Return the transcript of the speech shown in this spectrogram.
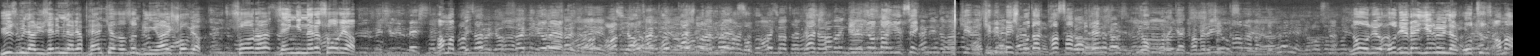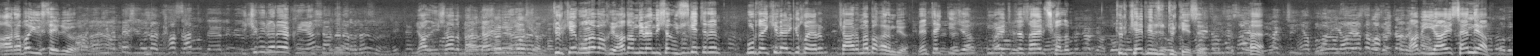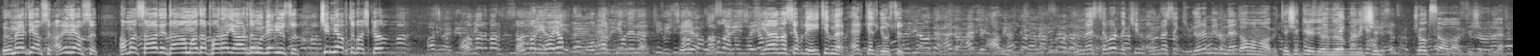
100 milyar 150 milyar yap. Herkes alsın dünyaya şov yap. Sonra zenginlere sonra yap. Ama be- Bir milyondan yüksek. 2005 model Passat bile yok. Oraya gel kamera çekmesin. ne oluyor? O diyor ben 20 milyar 30 ama araba yükseliyor. 2005 model Passat 2 milyona yakın ya. Ya inşaatı ben, ben Türkiye buna bakıyor. Adam diyor ben dışarı ucuz getiririm. Burada iki vergi koyarım. Karıma bakarım diyor. Ben tek diyeceğim. Cumhuriyetimize sahip çıkalım. Türkiye hepimizin Türkiye'si. He. Abi İHA'yı sen de yap. Ömer de yapsın, Ali de yapsın. Ama sade damada para yardımı veriyorsun. Kim yaptı başka? Başka firmalar var. Onlar İHA yapmıyor mu? Onlar Herkese ver. Şeyi, Okul askeri aç. şey nasıl yapılıyor? Eğitim ver. Herkes görsün. Abi Üniversite var da kim? Üniversite göremiyorum ben. Tamam abi teşekkür ediyorum yorumların için. Çok sağ ol abi teşekkürler.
